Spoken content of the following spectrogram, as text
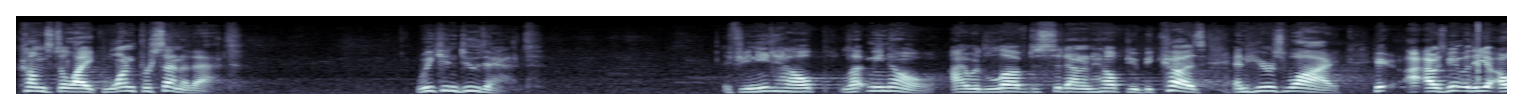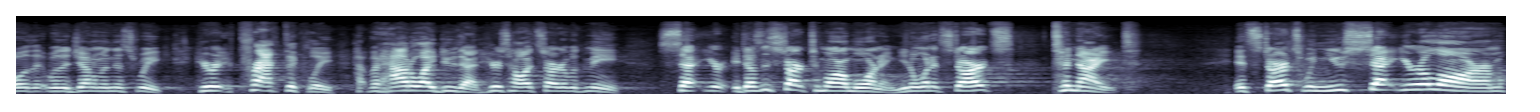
comes to like 1% of that. We can do that. If you need help, let me know. I would love to sit down and help you because, and here's why. Here, I was meeting with a, with a gentleman this week. Here, practically, but how do I do that? Here's how it started with me. Set your, it doesn't start tomorrow morning. You know when it starts? Tonight. It starts when you set your alarm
